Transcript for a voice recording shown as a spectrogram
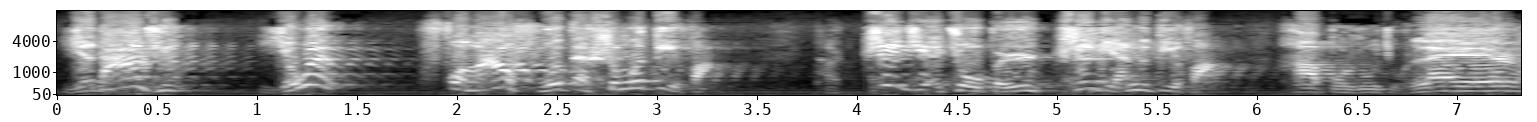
一打听一问，驸马府在什么地方，他直接就被人指点的地方。还不如就来了。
